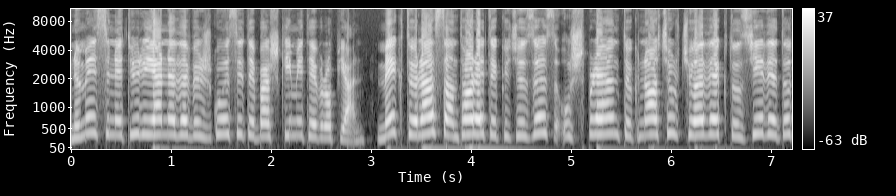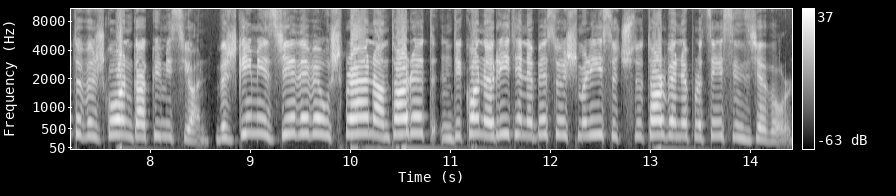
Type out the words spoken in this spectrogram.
Në mesin e tyre janë edhe vëzhguesit e Bashkimit Evropian. Me këtë rast, anëtarët e KQZ-së u shprehën të kënaqur që edhe këto zgjedhje do të vëzhgohen nga ky mision. Vëzhgimi i zgjedhjeve, u shprehën anëtarët, ndikon në rritjen e besueshmërisë së qytetarëve në procesin zgjedhor.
